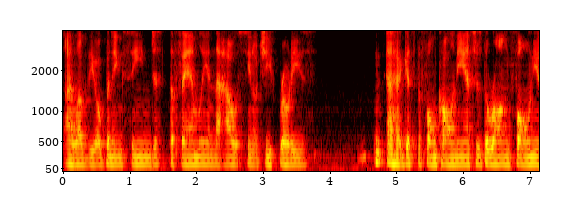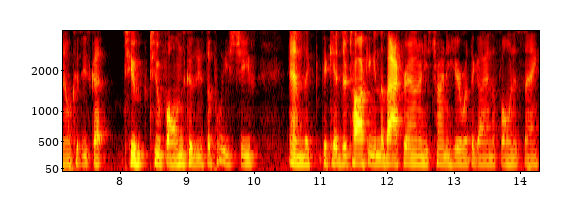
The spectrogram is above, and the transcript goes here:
I love the opening scene, just the family in the house. You know, Chief Brody's uh, gets the phone call and he answers the wrong phone. You know, because he's got two two phones because he's the police chief, and the the kids are talking in the background and he's trying to hear what the guy on the phone is saying.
